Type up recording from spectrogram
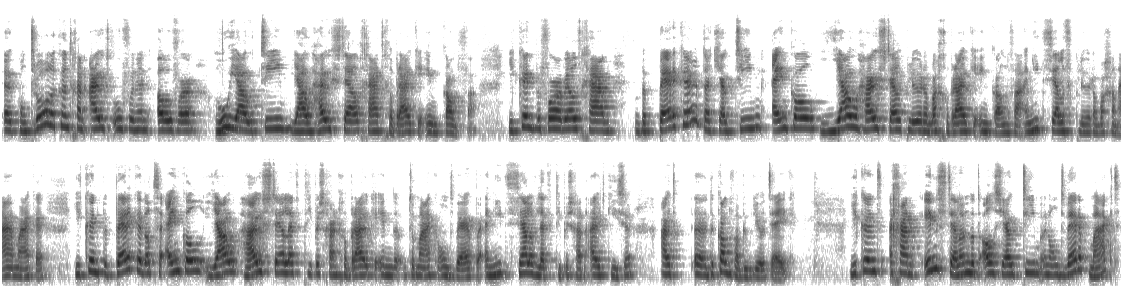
uh, controle kunt gaan uitoefenen over hoe jouw team jouw huisstijl gaat gebruiken in Canva. Je kunt bijvoorbeeld gaan beperken dat jouw team enkel jouw huisstijlkleuren mag gebruiken in Canva en niet zelf kleuren mag gaan aanmaken. Je kunt beperken dat ze enkel jouw huisstijl lettertypes gaan gebruiken in de te maken ontwerpen en niet zelf lettertypes gaan uitkiezen uit uh, de Canva bibliotheek. Je kunt gaan instellen dat als jouw team een ontwerp maakt,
